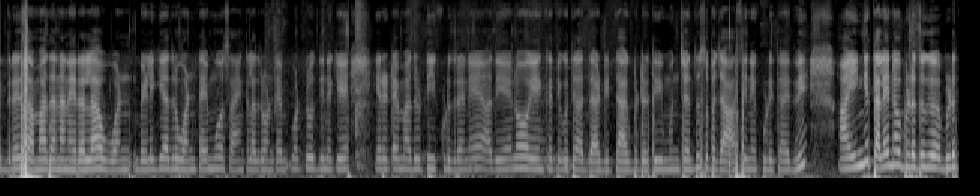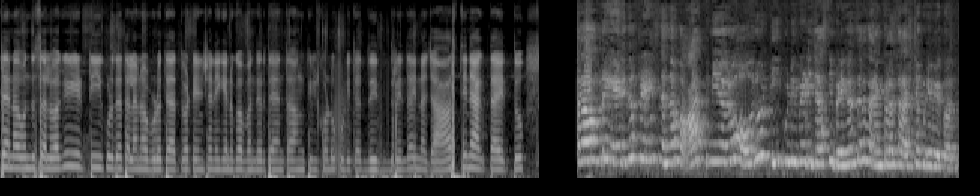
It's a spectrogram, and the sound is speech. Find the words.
ಇದ್ದರೆ ಸಮಾಧಾನನೇ ಇರಲ್ಲ. ಒನ್, ಬೆಳಿಗ್ಗೆ ಆದರೂ ಒನ್ ಟೈಮು ಸಾಯಂಕಾಲ ಆದರೂ ಒನ್ ಟೈಮ್ ಒಟ್ಟು ದಿನಕ್ಕೆ ಎರಡು ಟೈಮ್ ಆದರೂ ಟೀ ಕುಡಿದ್ರೇ ಅದೇನೋ ಏನು ಕತೆ ಗೊತ್ತೆ, ಅದು ಅಡಿಕ್ಟ್ ಆಗಿಬಿಟ್ಟಿರ್ತೀವಿ. ಮುಂಚೆ ಅಂತೂ ಸ್ವಲ್ಪ ಜಾಸ್ತಿನೇ ಕುಡಿತಾ ಇದ್ವಿ. ಹಿಂಗೆ ತಲೆನೋವು ಬಿಡೋದು, ಬಿಡುತ್ತೆ ಅನ್ನೋ ಒಂದು ಸಲುವಾಗಿ ಟೀ ಕುಡಿದ್ರೆ ತಲೆನೋವು ಬಿಡುತ್ತೆ ಅಥವಾ ಟೆನ್ಷನಿಗೆ ಏನಕ್ಕೋ ಬಂದಿರುತ್ತೆ ಅಂತ ಹಂಗೆ ತಿಳ್ಕೊಂಡು ಕುಡಿತಾ ಇದ್ದಿದ್ದರಿಂದ ಇನ್ನೂ ಜಾಸ್ತಿನೇ ಆಗ್ತಾ ಇತ್ತು. ಯಾರೋ ಒಬ್ರು ಹೇಳಿದ್ರು ಫ್ರೆಂಡ್ಸ್ ನನ್ನ ಆತ್ಮೀಯರು, ಅವರು ಟೀ ಕುಡಿಬೇಡಿ, ಜಾಸ್ತಿ ಬೆಳಗ್ಗೆ ಸಾಯಂಕಾಲ ಅಷ್ಟೇ ಕುಡಿಬೇಕು ಅಂತ.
